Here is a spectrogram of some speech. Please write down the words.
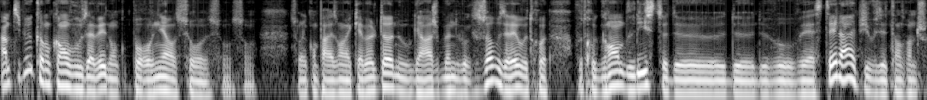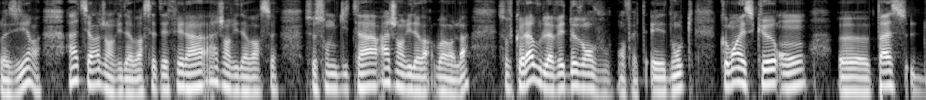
un petit peu comme quand vous avez donc pour revenir sur sur sur, sur la avec Ableton ou GarageBand ou quoi que ce soit, vous avez votre votre grande liste de de, vos VST là, et puis vous êtes en train de choisir. Ah tiens, j'ai envie d'avoir cet effet là. Ah j'ai envie d'avoir ce son de guitare. Ah j'ai envie d'avoir voilà. Sauf que là vous l'avez devant vous en fait. Et donc comment est-ce que on passe du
